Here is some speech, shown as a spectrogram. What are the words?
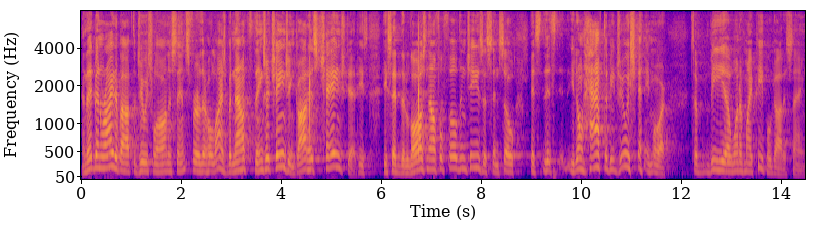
And they'd been right about the Jewish law in a sense for their whole lives, but now things are changing. God has changed it. He's, he said the law is now fulfilled in Jesus, and so it's, it's, you don't have to be Jewish anymore to be uh, one of my people, God is saying.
